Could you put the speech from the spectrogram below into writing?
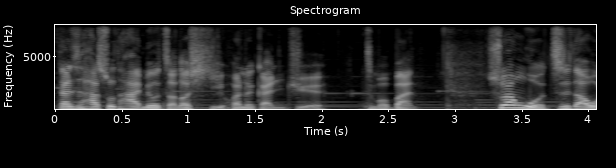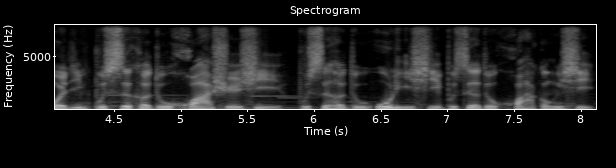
但是他说他还没有找到喜欢的感觉，怎么办？虽然我知道我已经不适合读化学系，不适合读物理系，不适合读化工系，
